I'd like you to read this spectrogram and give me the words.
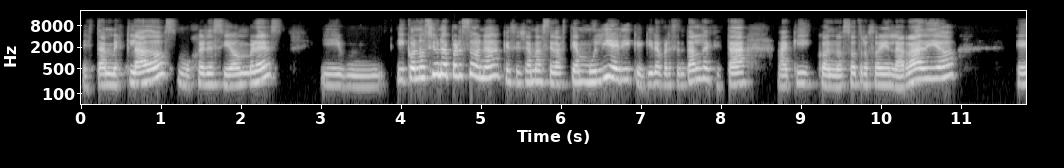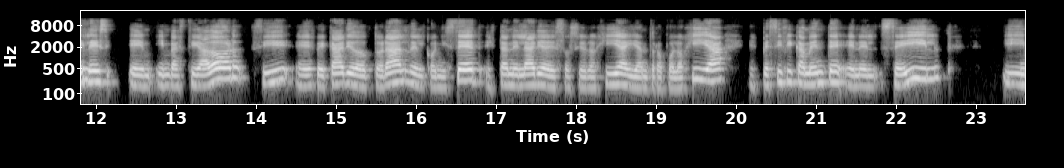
están mezclados, mujeres y hombres. Y, y conocí una persona que se llama Sebastián Mulieri, que quiero presentarles, que está aquí con nosotros hoy en la radio. Él es eh, investigador, ¿sí? es becario doctoral del CONICET, está en el área de sociología y antropología, específicamente en el CEIL, y,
